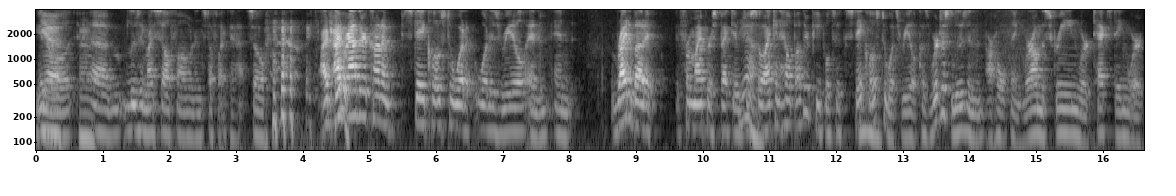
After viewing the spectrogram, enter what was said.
you Yeah, know, yeah. um, losing my cell phone and stuff like that. So I'd, I'd rather kind of stay close to what what is real and and write about it from my perspective, Yeah. just so I can help other people to stay close to what's real. Because we're just losing our whole thing. We're on the screen. We're texting. We're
